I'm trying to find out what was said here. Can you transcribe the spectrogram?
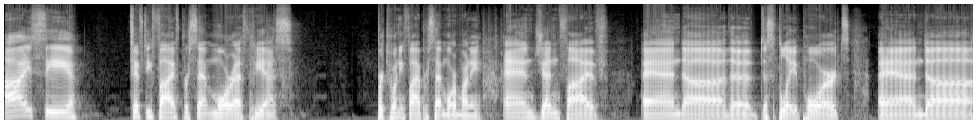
I see 55% more FPS for 25% more money and Gen 5 and uh, the display port and uh,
